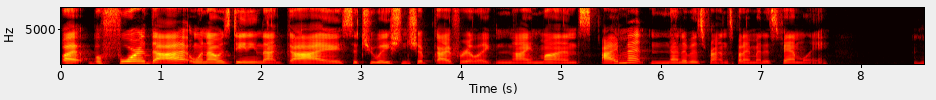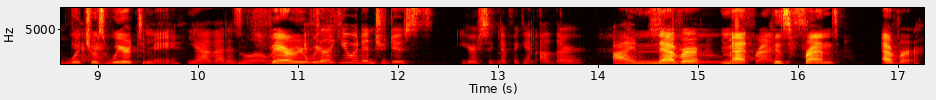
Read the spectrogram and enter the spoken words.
But before that, when I was dating that guy, situationship guy for like nine months, I met none of his friends, but I met his family, which was weird to me. yeah, that is a little very weird. I weird. feel like you would introduce your significant other. I never met his friends. friends ever.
